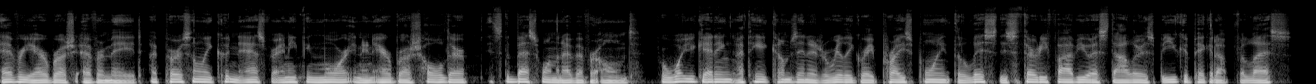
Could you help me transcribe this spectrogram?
every airbrush ever made. I personally couldn't ask for anything more in an airbrush holder. It's the best one that I've ever owned. For what you're getting, I think it comes in at a really great price point. The list is 35 US dollars, but you could pick it up for less.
